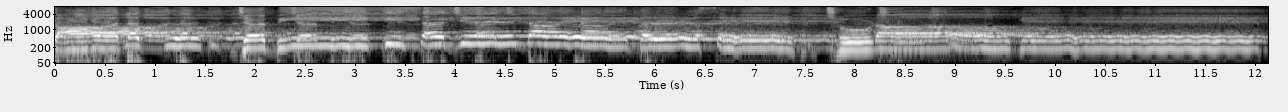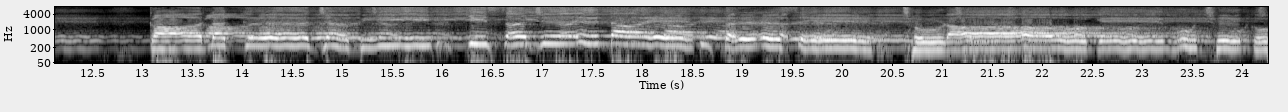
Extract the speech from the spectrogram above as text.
کالک جبی کی سج در سے چھوڑا گے کالک جبی کی سج دائے در سے چھوڑا گے مجھ کو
